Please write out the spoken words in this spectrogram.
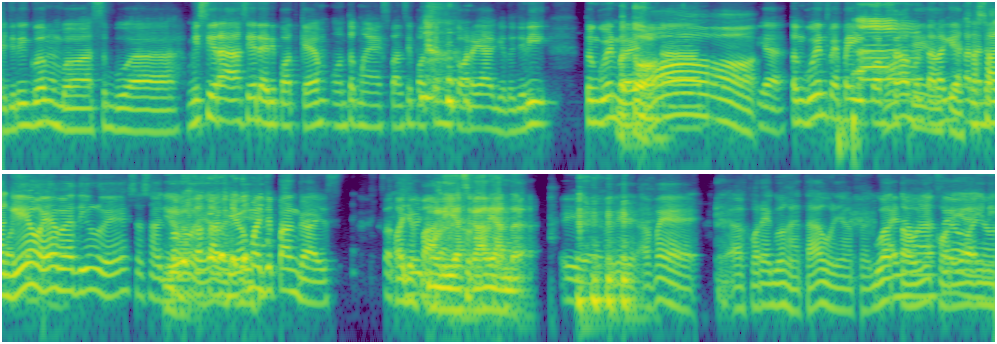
ya. Jadi gue membawa sebuah misi rahasia dari Podcamp untuk mengekspansi Podcamp di Korea gitu. Jadi tungguin guys. Betul. Uh, oh ya, tungguin PPI Korsel Oke, bentar lagi oke. akan ada Sasageo podcast. ya berarti lu ya Sasageo. Belum ya. Sasageo mah Jepang guys. Oh, Jepang. mulia sekali anda Iya. Oke, apa ya? Eh, Korea gue nggak tahu nih apa. Gue taunya Korea ini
